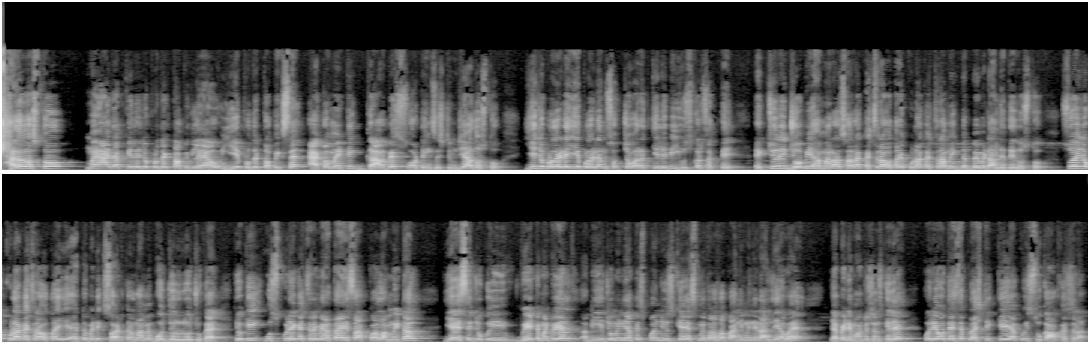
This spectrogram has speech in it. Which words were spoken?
हेलो दोस्तों, मैं आज आपके लिए जो प्रोजेक्ट टॉपिक ले आया हूँ, ये प्रोजेक्ट टॉपिक है ऑटोमेटिक गार्बेज सॉर्टिंग सिस्टम जी हाँ दोस्तों, ये जो प्रोजेक्ट है, ये प्रोजेक्ट हम स्वच्छ भारत के लिए भी यूज़ कर सकते हैं। एक्चुअली जो भी हमारा सारा कचरा होता है, कूड़ा कचरा हम एक डब्बे में डाल देते हैं दोस्तों। सो ये जो कूड़ा कचरा होता है, ये ऑटोमेटिक सॉर्ट करना हमें बहुत ज़रूरी हो चुका है, क्योंकि उस कूड़े कचरे में आता है ऐसा आपका वाला मेटल या ऐसे जो कोई वेट मटेरियल अभी ये जो मैंने यहाँ पे स्पंज यूज़ किया है, इसमें थोड़ा सा पानी मैंने डाल दिया हुआ है। यहाँ पे डेमोन्स्ट्रेशन के लिए, और ये होता है ऐसे प्लास्टिक के या कोई सूखा कचरा।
